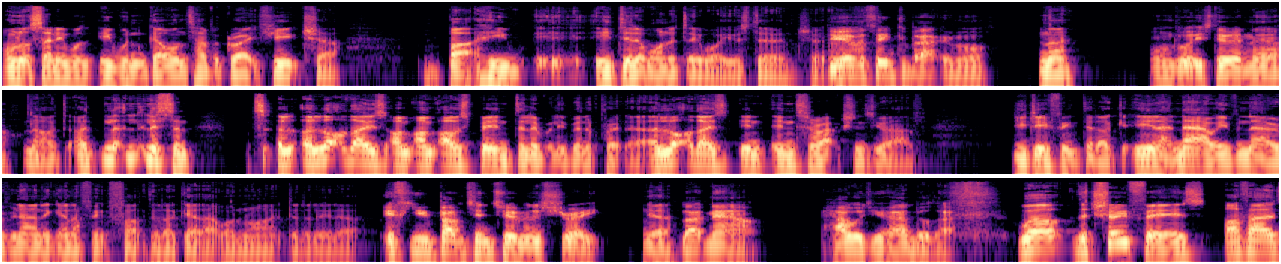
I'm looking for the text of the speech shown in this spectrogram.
I'm not saying he, was, he wouldn't go on to have a great future, but he he didn't want to do what he was doing. Do you Do you ever think about him or? No, I wonder what he's doing now. no. I, I- l- listen, A lot of those. I'm, I'm, I was being deliberately being a prick there. A lot of those in, interactions you have, you do think did I? Get, you know, now even now, every now and again, I think, fuck, did I get that one right? Did I do that? If you bumped into him in the street, Yeah. like now, how would you handle that? Well, the truth is, I've had,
